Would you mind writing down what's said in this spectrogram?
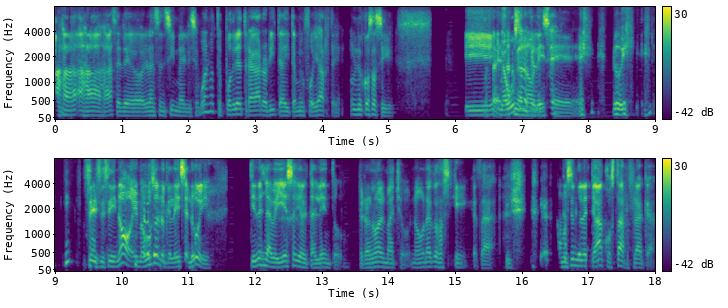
Ajá, ajá, ajá, se le lanza encima y le dice, bueno, te podría tragar ahorita y también follarte. Una cosa así. Y, me gusta lo que le dice Luis. Sí, sí, sí. No, y me gusta lo que le dice Luis. Tienes la belleza y el talento, pero no el macho. No, una cosa así. O sea, como diciéndole, te va a costar, flaca.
